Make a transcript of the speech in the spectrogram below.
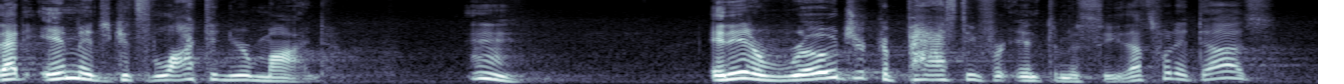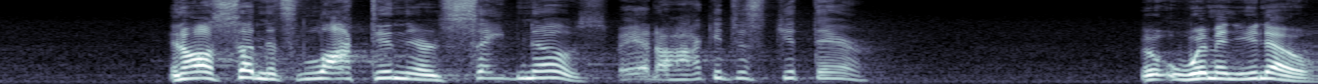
that image gets locked in your mind. Mm. And it erodes your capacity for intimacy. That's what it does. And all of a sudden, it's locked in there, and Satan knows, man, I could just get there. Uh, women, you know,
